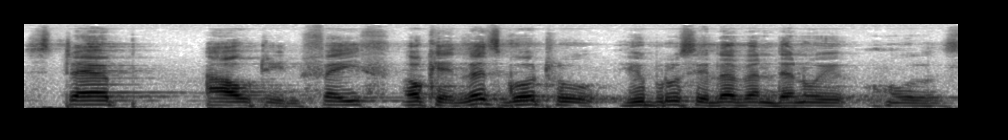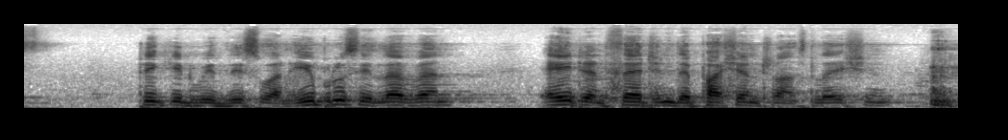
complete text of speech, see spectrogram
Step out in faith. Okay, let's go to Hebrews 11, then we will pick it with this one. Hebrews 11, 8 and 13, the Passion Translation.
